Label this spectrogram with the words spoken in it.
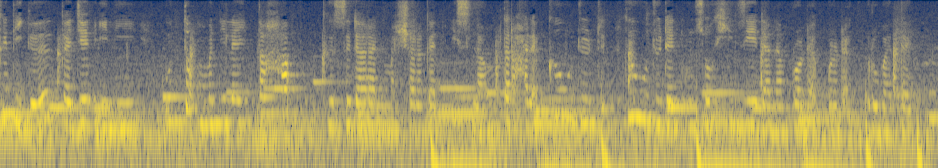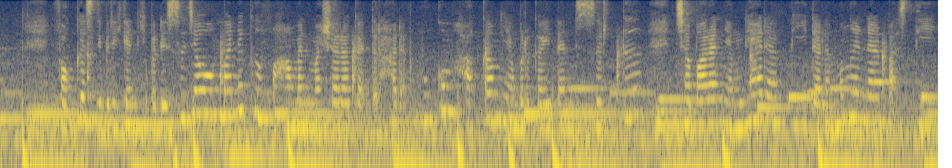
Ketiga, kajian ini untuk menilai tahap kesedaran masyarakat Islam terhadap kewujud, kewujudan unsur khinzir dalam produk-produk perubatan. Fokus diberikan kepada sejauh mana kefahaman masyarakat terhadap hukum hakam yang berkaitan serta cabaran yang dihadapi dalam mengenal pasti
